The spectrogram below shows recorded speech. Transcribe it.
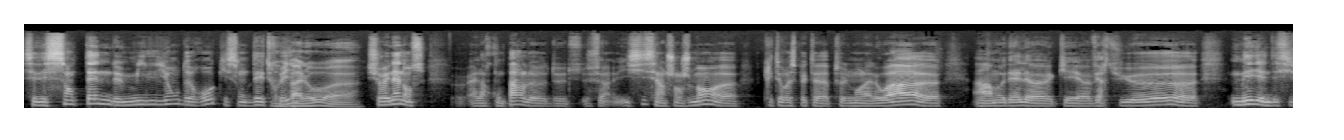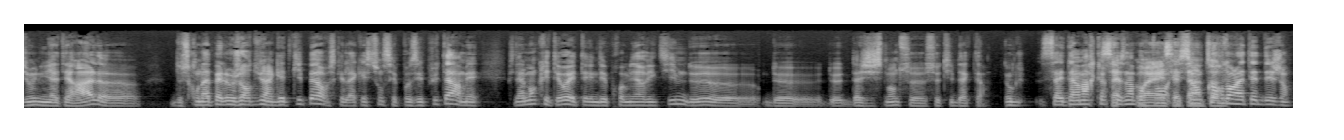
c'est des centaines de millions d'euros qui sont détruits Valo, euh, sur une annonce. Alors qu'on parle de, enfin, ici c'est un changement. Euh, Crypto respecte absolument la loi, euh, a un modèle euh, qui est euh, vertueux, euh, mais il y a une décision unilatérale. euh, de ce qu'on appelle aujourd'hui un gatekeeper, parce que la question s'est posée plus tard, mais finalement, Criteo a été une des premières victimes de euh, de- de- d'agissement de, ce, ce type d'acteur. Donc, ça a été un marqueur Ça- très important, ouais, et c'est encore dans la tête des gens.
